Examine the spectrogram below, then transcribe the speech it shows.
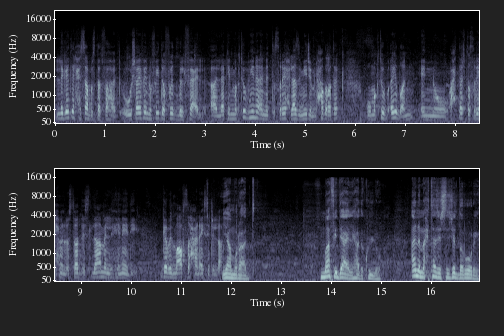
لقيت الحساب أستاذ فهد وشايف إنه في تفويض بالفعل آه لكن مكتوب هنا إن التصريح لازم يجي من حضرتك ومكتوب أيضا إنه أحتاج تصريح من الأستاذ إسلام الهنيدي قبل ما أفصح عن أي سجلات يا مراد ما في داعي لهذا كله. أنا محتاج السجل ضروري.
